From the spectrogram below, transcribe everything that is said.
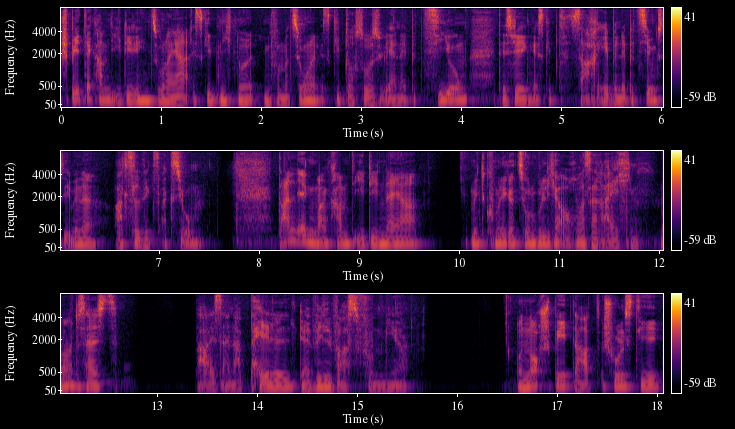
Später kam die Idee hinzu, naja, es gibt nicht nur Informationen, es gibt auch sowas wie eine Beziehung. Deswegen, es gibt Sachebene, Beziehungsebene, Watzelwigs Axiom. Dann irgendwann kam die Idee, naja, mit Kommunikation will ich ja auch was erreichen. Ne? Das heißt, da ist ein Appell, der will was von mir. Und noch später hat Schulz, die,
